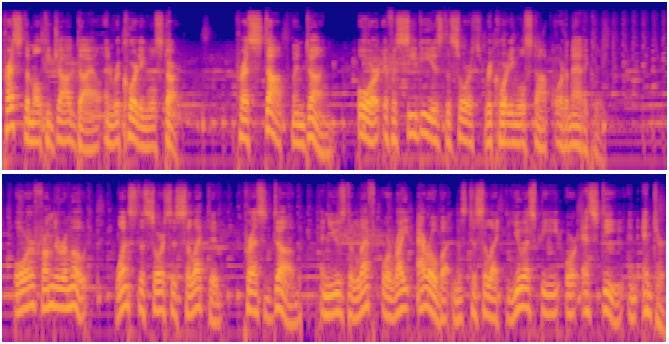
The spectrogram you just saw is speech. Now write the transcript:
Press the multi-jog dial and recording will start. Press Stop when done, or if a CD is the source, recording will stop automatically. Or from the remote, once the source is selected, press Dub and use the left or right arrow buttons to select USB or SD and enter.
